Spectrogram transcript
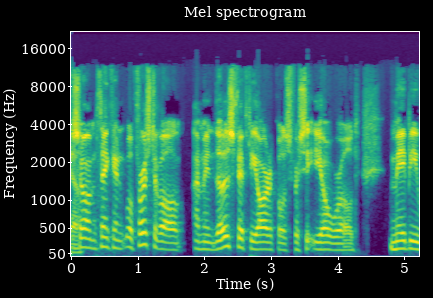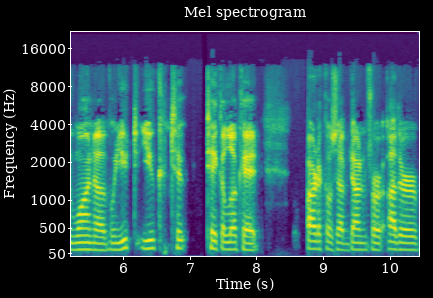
so i'm thinking well first of all i mean those 50 articles for ceo world may be one of when you you t- take a look at articles i've done for other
